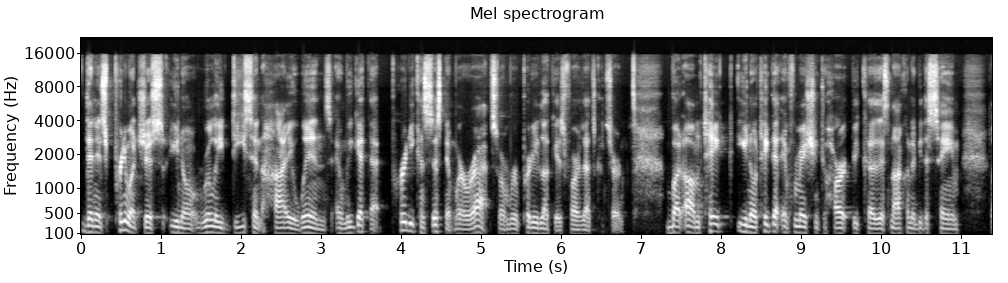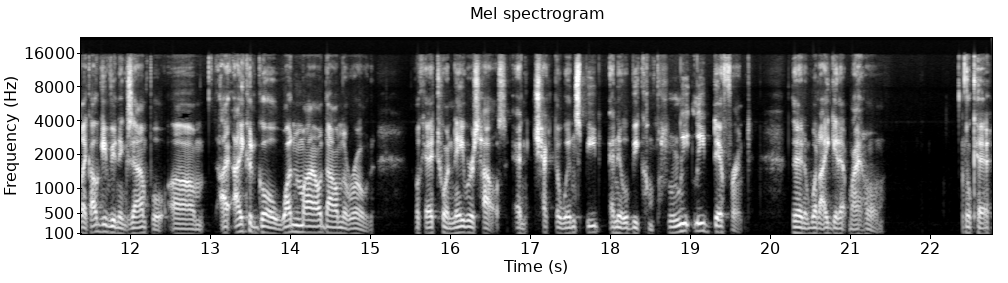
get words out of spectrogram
then it's pretty much just you know really decent high winds, and we get that pretty consistent where we're at. So we're pretty lucky as far as that's concerned. But um, take you know take that information to heart because it's not going to be the same. Like I'll give you an example. Um, I, I could go one mile down the road, okay, to a neighbor's house and check the wind speed, and it will be completely different than what I get at my home. Okay,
